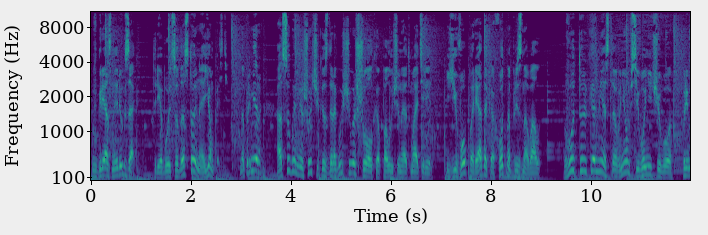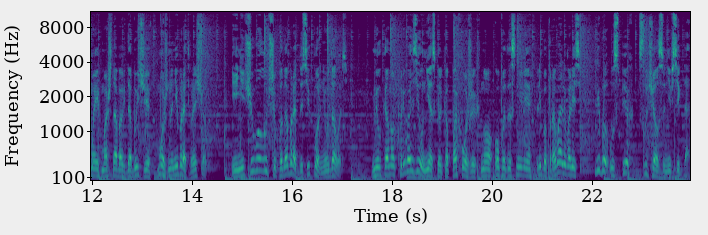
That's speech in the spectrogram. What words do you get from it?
в грязный рюкзак. Требуется достойная емкость. Например, особый мешочек из дорогущего шелка, полученный от матери. Его порядок охотно признавал. Вот только места в нем всего ничего. При моих масштабах добычи можно не брать в расчет. И ничего лучше подобрать до сих пор не удалось. Мелконог привозил несколько похожих, но опыты с ними либо проваливались, либо успех случался не всегда.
